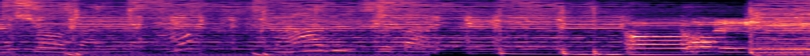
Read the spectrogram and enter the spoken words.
の商売とかガールズバイ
